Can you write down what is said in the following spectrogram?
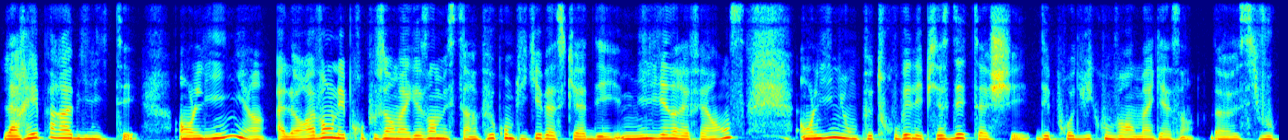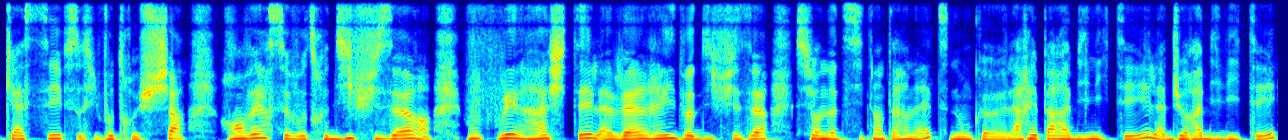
la réparabilité en ligne. Alors avant, on les proposait en magasin, mais c'était un peu compliqué parce qu'il y a des milliers de références. En ligne, on peut trouver les pièces détachées des produits qu'on vend en magasin. Euh, si vous cassez, si votre chat renverse votre diffuseur, vous pouvez racheter la verrerie de votre diffuseur sur notre site internet. Donc euh, la réparabilité, la durabilité.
